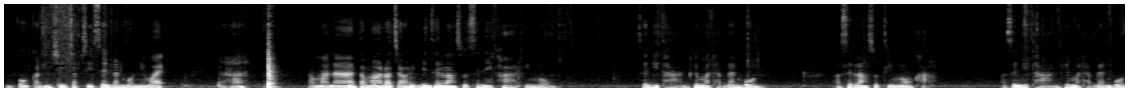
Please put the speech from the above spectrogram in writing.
นิ้วโป้งกับนิ้วชี้จับสีเส้นด้านบนนี้ไว้นะคะ ต่อมานะ ต่อมาเราจะเอาริบบิ้นเส้นล่างสุดเส้นนี้ค่ะทิ้งลง เส้นที่ฐานขึ้นมาทับด้านบน เอาเส้นล่างสุดทิ้งลงค่ะ เอาเส้นที่ฐานขึ้นมาทับด้านบน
